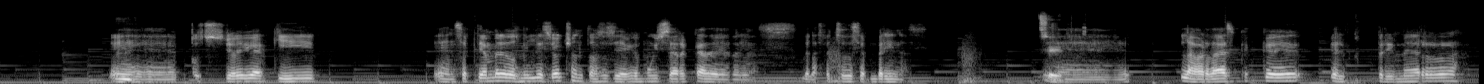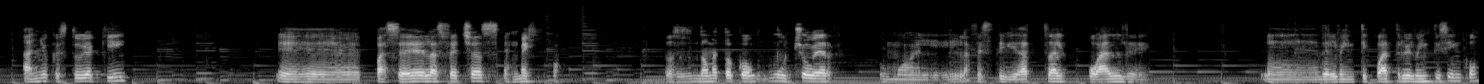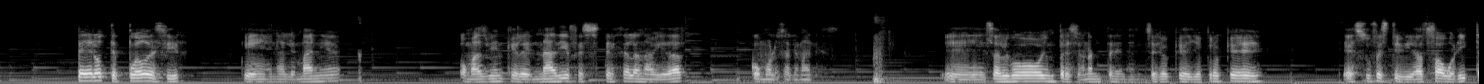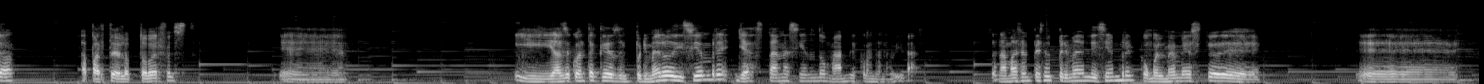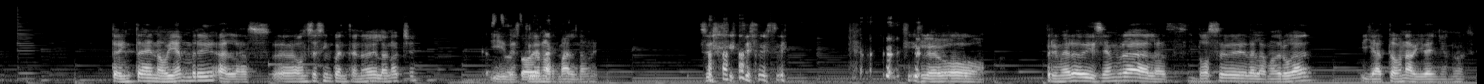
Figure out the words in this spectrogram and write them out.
Eh, pues yo llegué aquí en septiembre de 2018, entonces llegué muy cerca de, de las, de las fechas decembrinas. Sí. Eh, la verdad es que, que el primer año que estuve aquí, eh, pasé las fechas en México. Entonces no me tocó mucho ver como el- la festividad tal cual de, eh, del 24 y el 25, pero te puedo decir que en Alemania, o más bien que nadie festeja la Navidad como los alemanes. Eh, es algo impresionante, en serio que yo creo que es su festividad favorita, aparte del Oktoberfest. Eh, y haz de cuenta que desde el primero de diciembre ya están haciendo mame con la Navidad. O sea, nada más empieza el primero de diciembre, como el meme este de eh, 30 de noviembre a las eh, 11.59 de la noche y Está vestido normal, ¿no? Sí, sí, sí. Y luego, primero de diciembre a las 12 de, la madrugada y ya todo navideño, ¿no? Así,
